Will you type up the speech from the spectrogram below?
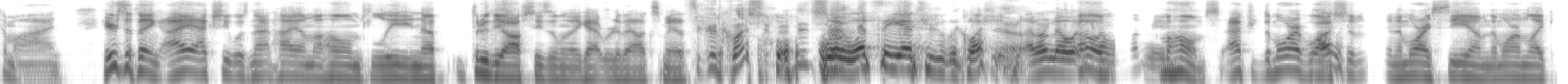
Come on. Here's the thing. I actually was not high on Mahomes leading up through the offseason when they got rid of Alex Smith. It's a good question. Wait, what's the answer to the question? Yeah. I don't know what oh, Mahomes. After the more I've watched oh. him and the more I see him, the more I'm like,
